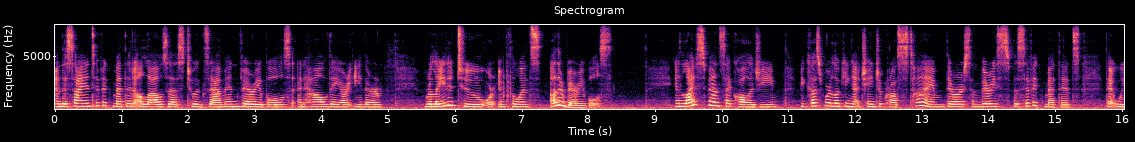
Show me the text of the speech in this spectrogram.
and the scientific method allows us to examine variables and how they are either related to or influence other variables. In lifespan psychology, because we're looking at change across time, there are some very specific methods that we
